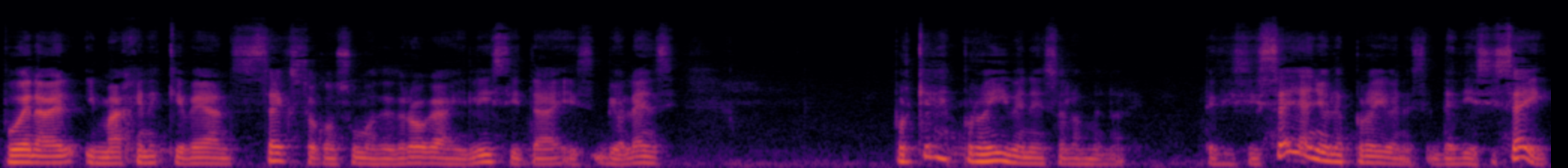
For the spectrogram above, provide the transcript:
Pueden haber imágenes que vean sexo, consumo de drogas ilícitas y violencia. ¿Por qué les prohíben eso a los menores? De 16 años les prohíben eso, de 16.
